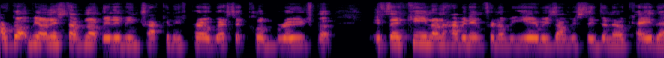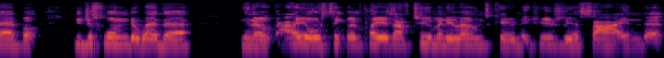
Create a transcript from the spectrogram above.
have got to be honest, I've not really been tracking his progress at Club Bruges, but if they're keen on having him for another year, he's obviously done okay there. But you just wonder whether, you know, I always think when players have too many loans, Ciaran, it's usually a sign that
